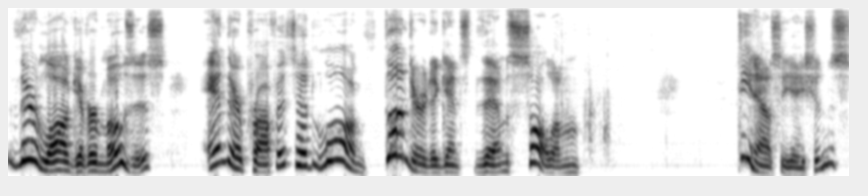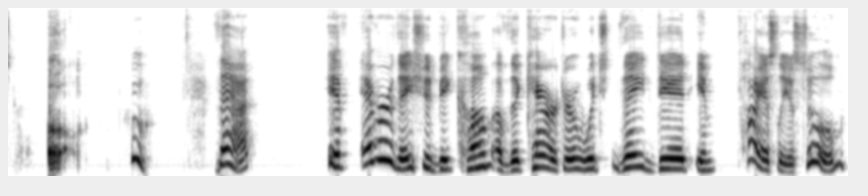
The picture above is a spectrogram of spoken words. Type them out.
Their lawgiver Moses and their prophets had long thundered against them solemn denunciations that if ever they should become of the character which they did impiously assume,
